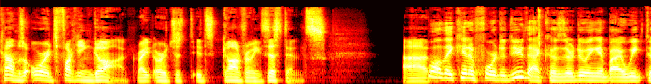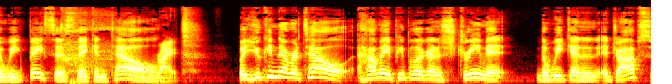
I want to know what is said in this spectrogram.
comes or it's fucking gone, right? Or it's just it's gone from existence. Uh, Well, they can afford to do that because they're doing it by week to week basis. They can tell. right. But you can never tell how many people are going to stream it the weekend it drops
